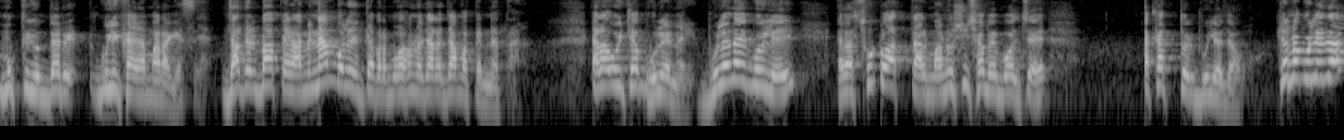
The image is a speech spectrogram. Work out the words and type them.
মুক্তিযুদ্ধের গুলি খাইয়া মারা গেছে। যাদের বাপের, আমি নাম বলে দিতে পারব, এখনও যারা জামাতের নেতা। এরা ওইটা ভুলে নাই। ভুলে নাই বলেই এরা ছোট আত্মার মানুষ হিসাবে বলছে, একাত্তর ভুলে যাও। কেন ভুলে যাও?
